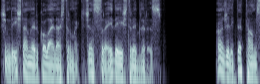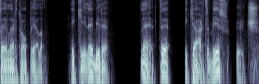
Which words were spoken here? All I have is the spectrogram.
Şimdi işlemleri kolaylaştırmak için sırayı değiştirebiliriz. Öncelikle tam sayıları toplayalım. 2 ile 1'i. Ne etti? 2 artı 1, 3.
